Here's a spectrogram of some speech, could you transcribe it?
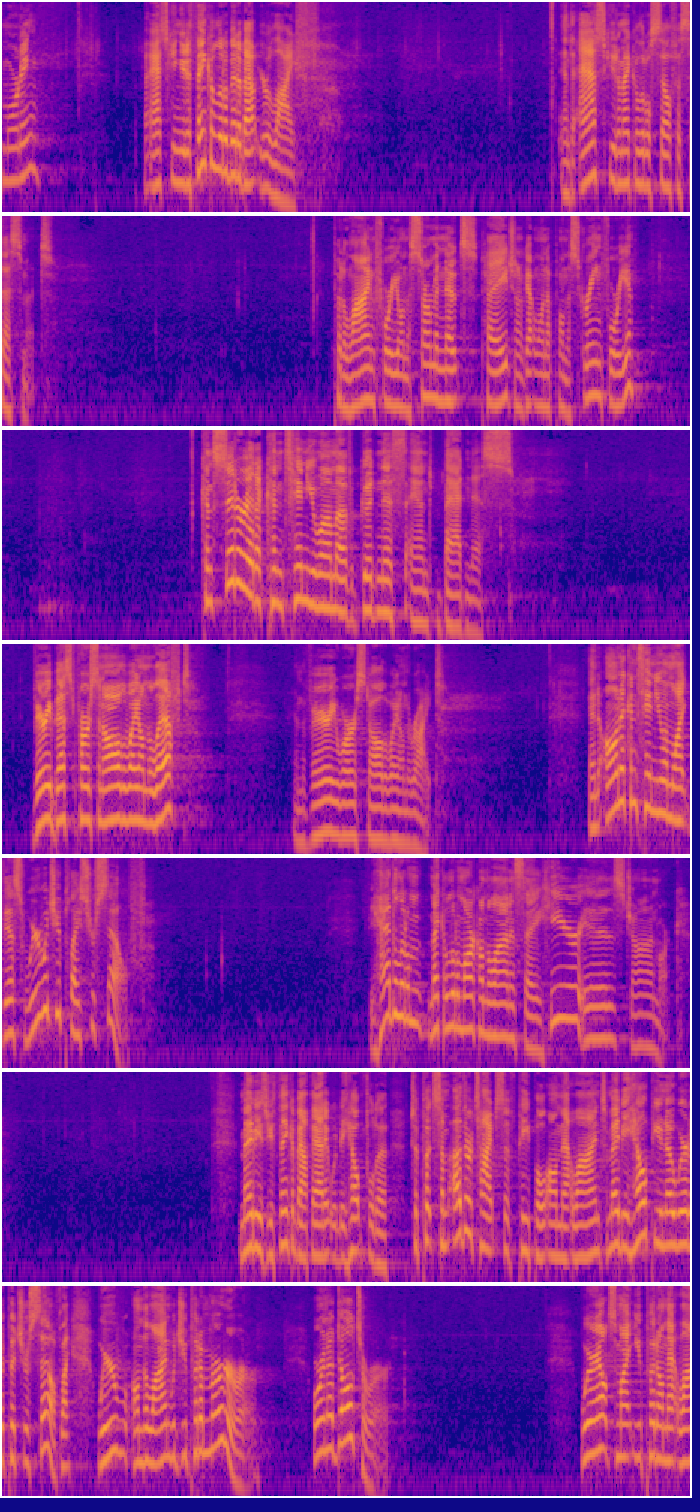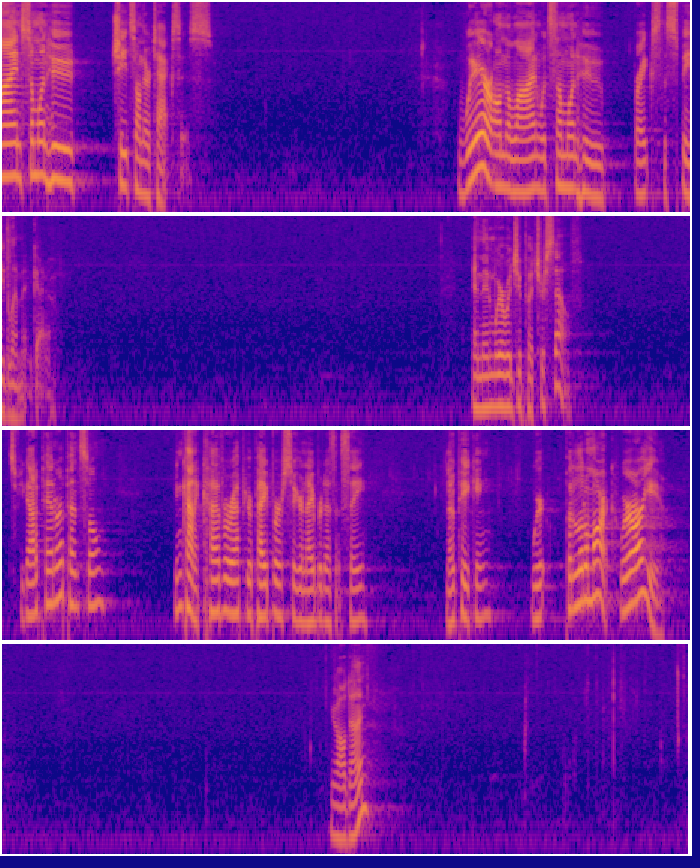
Morning, asking you to think a little bit about your life and to ask you to make a little self assessment. Put a line for you on the sermon notes page, and I've got one up on the screen for you. Consider it a continuum of goodness and badness. Very best person all the way on the left, and the very worst all the way on the right. And on a continuum like this, where would you place yourself? If you had to little, make a little mark on the line and say, Here is John Mark. Maybe as you think about that, it would be helpful to, to put some other types of people on that line to maybe help you know where to put yourself. Like, where on the line would you put a murderer or an adulterer? Where else might you put on that line someone who cheats on their taxes? Where on the line would someone who breaks the speed limit go? And then where would you put yourself? So if you got a pen or a pencil, you can kind of cover up your paper so your neighbor doesn't see. No peeking. We're, put a little mark. Where are you? You all done?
